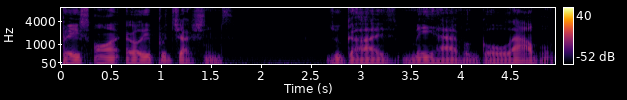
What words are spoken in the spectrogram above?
based on early projections, you guys may have a gold album.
